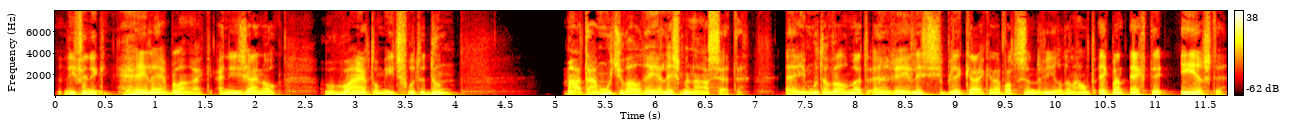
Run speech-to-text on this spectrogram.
die vind ik heel erg belangrijk. En die zijn ook waard om iets voor te doen. Maar daar moet je wel realisme naast zetten. En je moet dan wel met een realistische blik kijken naar wat is in de wereld aan de hand. Ik ben echt de eerste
